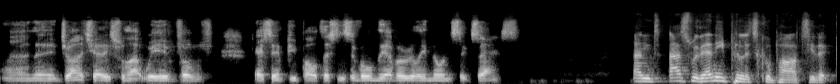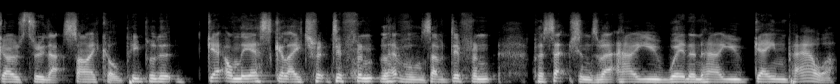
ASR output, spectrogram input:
And uh, Joanna Cherry's from that wave of SNP politicians who've only ever really known success. And as with any political party that goes through that cycle, people that get on the escalator at different levels have different perceptions about how you win and how you gain power.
